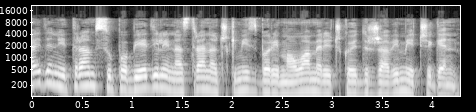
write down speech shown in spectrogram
Biden i Trump su pobjedili na stranačkim izborima u američkoj državi Michigan.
